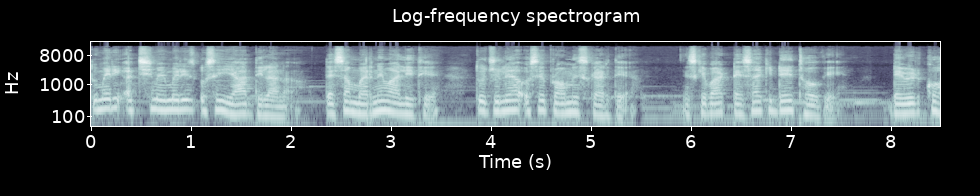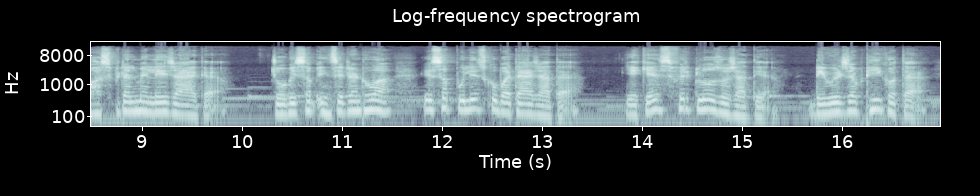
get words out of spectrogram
तो मेरी अच्छी मेमोरीज उसे याद दिलाना। टेसा मरने वाली थी तो जुलिया उसे प्रॉमिस कर दिया इसके बाद टेसा की डेथ हो गई। डेविड को हॉस्पिटल में ले जाया गया। जो भी सब इंसिडेंट हुआ, ये सब पुलिस को बताया जाता है। ये केस फिर क्लोज हो जाती है। डेविड जब ठीक होता है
